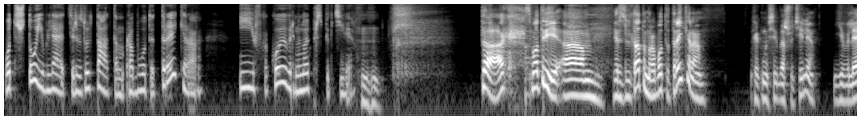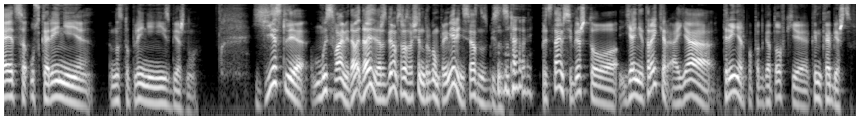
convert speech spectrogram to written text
Вот что является результатом работы трекера и в какой временной перспективе? Так, смотри, эм, результатом работы трекера, как мы всегда шутили, является ускорение наступления неизбежного. Если мы с вами... Давай, давайте разберем сразу вообще на другом примере, не связанном с бизнесом. Давай. Представим себе, что я не трекер, а я тренер по подготовке конькобежцев.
